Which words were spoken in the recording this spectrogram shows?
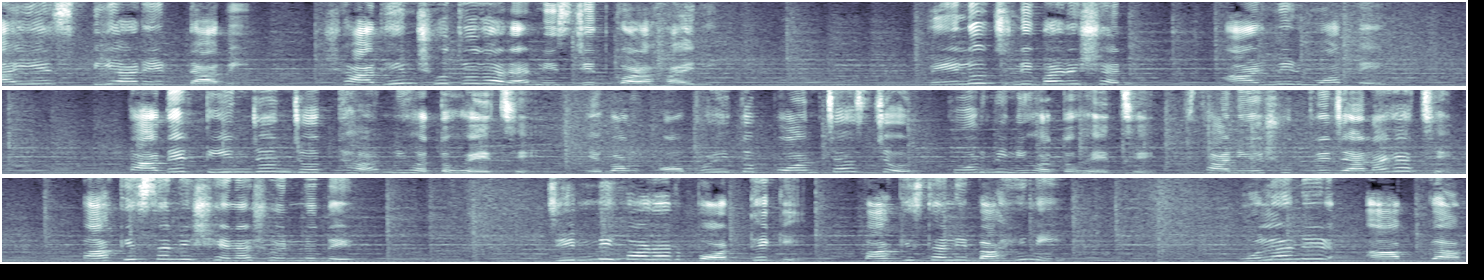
আইএসপিআর এর দাবি স্বাধীন সূত্র দ্বারা নিশ্চিত করা হয়নি। বেলুচ লিবারেশন আর্মির মতে তাদের তিনজন যোদ্ধা নিহত হয়েছে এবং অপহৃত পঞ্চাশ জন কর্মী নিহত হয়েছে। স্থানীয় সূত্রে জানা গেছে, পাকিস্তানি সেনা সৈন্যদের জিম্মি করার পর থেকে পাকিস্তানি বাহিনী গোলানের আবগাম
